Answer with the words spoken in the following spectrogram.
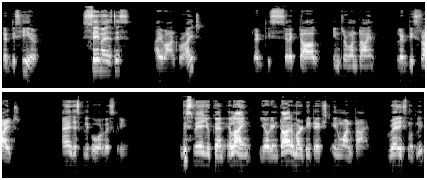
Let this here. Same as this, I want right. Let this select all enter one time, let this right and just click over the screen. This way you can align your entire multi-text in one time, very smoothly,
